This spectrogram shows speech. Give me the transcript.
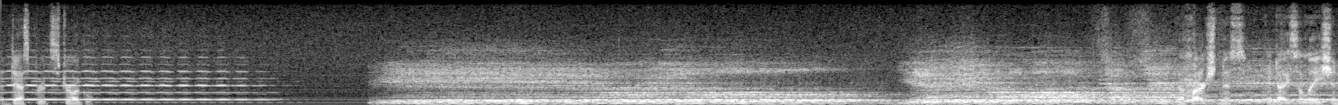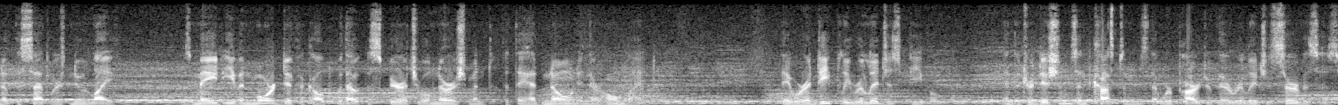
a desperate struggle. The harshness and isolation of the settlers' new life was made even more difficult without the spiritual nourishment that they had known in their homeland. They were a deeply religious people, and the traditions and customs that were part of their religious services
